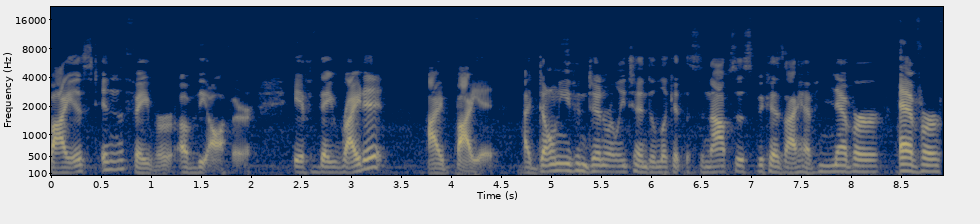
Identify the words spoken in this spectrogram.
biased in the favor of the author. If they write it, I buy it. I don't even generally tend to look at the synopsis because I have never ever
